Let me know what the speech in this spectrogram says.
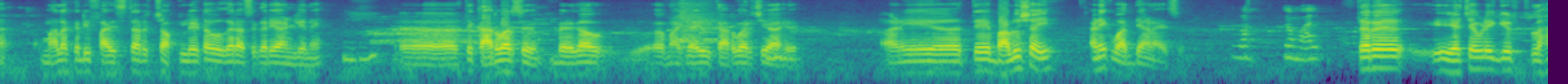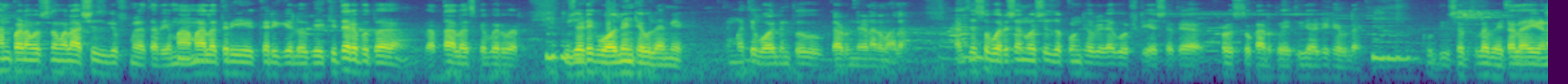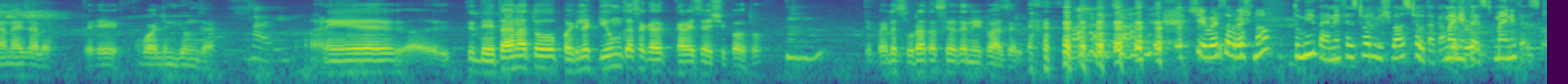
मला कधी फाईव्ह स्टार चॉकलेटं वगैरे असं कधी आणली नाही. ते कारवारचे बेळगाव माझी आई कारवारची आहे. आणि ते बालुशाही आणि एक वाद्य आणायचं. तर याच्या एवढी गिफ्ट लहानपणापासून मला अशीच गिफ्ट मिळतात. मामाला तरी कधी गेलो की किती रे पुता आता आलास का? बरोबर. तुझ्यासाठी एक वॉलिन ठेवलंय मी एक. मग ते वॉलिन तो काढून देणार मला. आणि तसं वर्षानुवर्ष जपून ठेवलेल्या गोष्टी अशा त्या हळूच तो काढतोय तुझ्यासाठी ठेवलाय. खूप दिवसात तुला भेटायला येणं नाही झालं तर हे व्हायोलिन घेऊन जा. आणि ते देताना तो पहिलं ट्यून कसं करायचं हे शिकवतो. ते पहिलं सुरात असेल तर नीट वाजेल. शेवटचा प्रश्न तुम्ही मॅनिफेस्टवर विश्वास ठेवता का? मॅनिफेस्ट मॅनिफेस्ट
